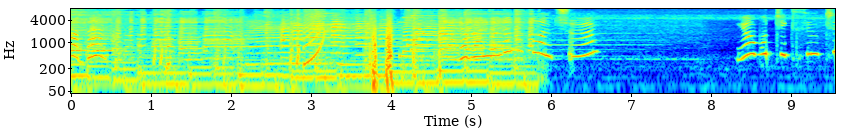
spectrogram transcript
Ya ben... Neden utançım? Ya bu tiksinti.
